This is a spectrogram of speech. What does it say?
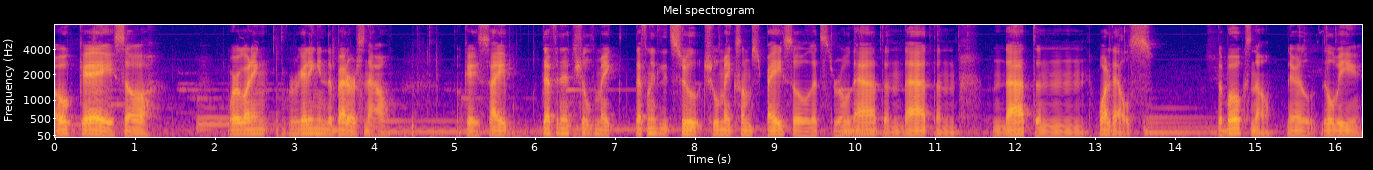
Okay, so we're getting we're getting in the betters now. Okay, so I definitely should make definitely should should make some space. So let's throw that and that and, and that and what else? The books? No, they'll they'll be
